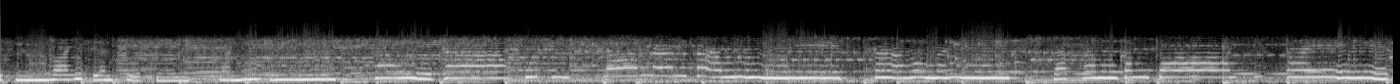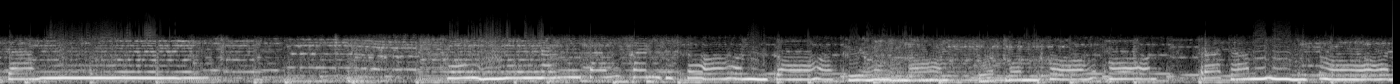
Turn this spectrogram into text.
ิขิตไว้เตือนจิตมนุษย์ให้ชาพุทธน้อมนำคำดีทางมันมีหลักธรรมคำสอนให้จำห้องนอนนั้นสำคัญทุกตอนก็คือห้องนอนสวดมนต์ขอพรพระธรรมสอน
